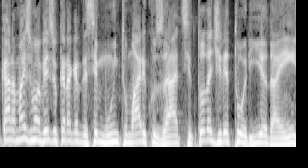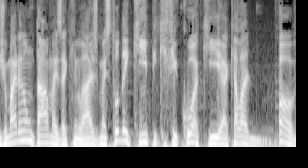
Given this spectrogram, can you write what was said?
Cara, mais uma vez eu quero agradecer muito o Mário Cusatz e toda a diretoria da Engie. O Mário não tá mais aqui em Lages, mas toda a equipe que ficou aqui, aquela. pô,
